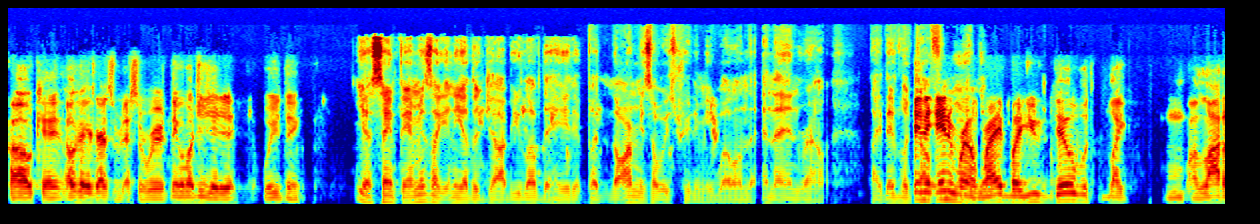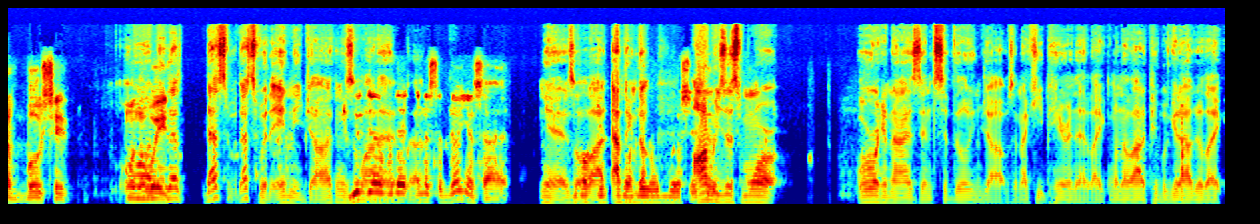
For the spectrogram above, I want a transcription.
Oh, okay, okay, that's that's a weird thing. What about you, JJ? What do you think? Yeah, same thing. I mean, it's like any other job. You love to hate it, but the army's always treated me well in the in the end round. Like they've looked in the end round, right? But you deal with like a lot of bullshit on well, the way. I mean, that's, that's that's with any job. I think you deal with that in the civilian side. Yeah, there's a lot. I think the army's just more organized in civilian jobs, and I keep hearing that. Like when a lot of people get out, they're like,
